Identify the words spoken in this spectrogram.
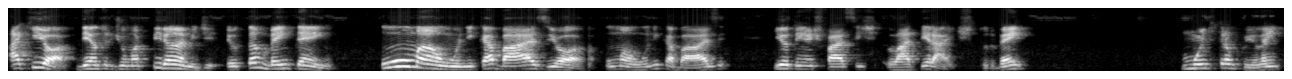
Aqui, ó, dentro de uma pirâmide, eu também tenho uma única base, ó, uma única base, e eu tenho as faces laterais, tudo bem? Muito tranquilo, hein?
